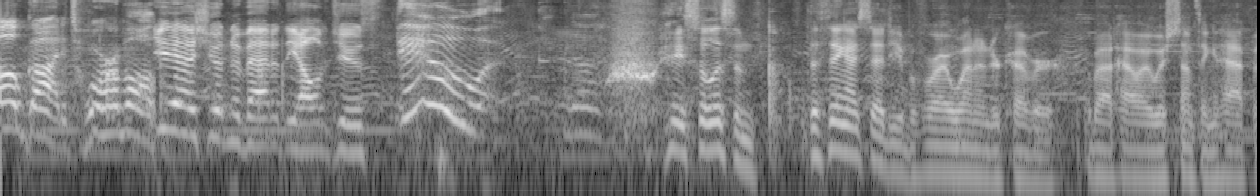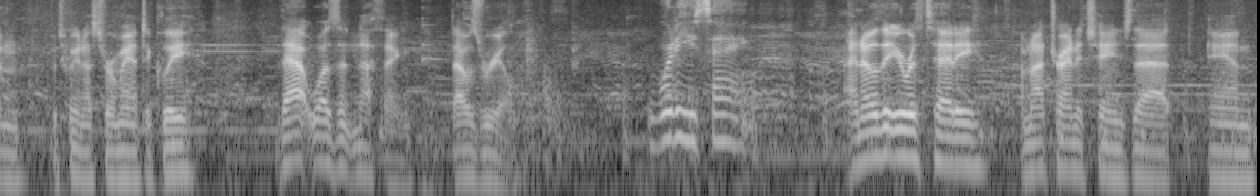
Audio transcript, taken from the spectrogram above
Oh god, it's horrible. Yeah, I shouldn't have added the olive juice. Ew. Hey, so listen, the thing I said to you before I went undercover about how I wish something had happened between us romantically, that wasn't nothing. That was real. What are you saying? I know that you're with Teddy. I'm not trying to change that, and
